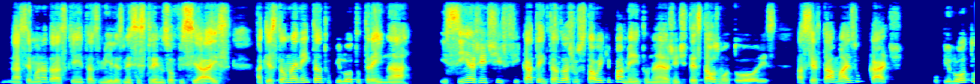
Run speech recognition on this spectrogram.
na semana das 500 milhas, nesses treinos oficiais, a questão não é nem tanto o piloto treinar e sim a gente ficar tentando ajustar o equipamento, né? A gente testar os motores, acertar mais o kart. O piloto,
